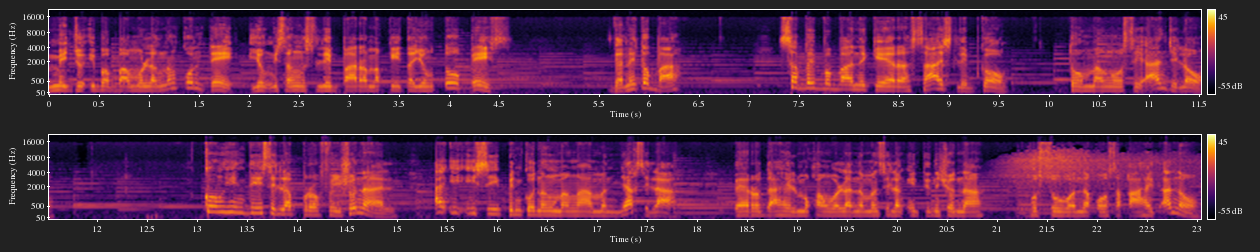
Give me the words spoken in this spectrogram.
Medyo ibaba mo lang ng konti yung isang sleeve para makita yung two-face. Ganito ba? Sabay baba ni Kera sa sleeve ko. Tumango si Angelo. Kung hindi sila professional, ay iisipin ko ng mga manyak sila. Pero dahil mukhang wala naman silang intensyon na busuan ako sa kahit ano,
